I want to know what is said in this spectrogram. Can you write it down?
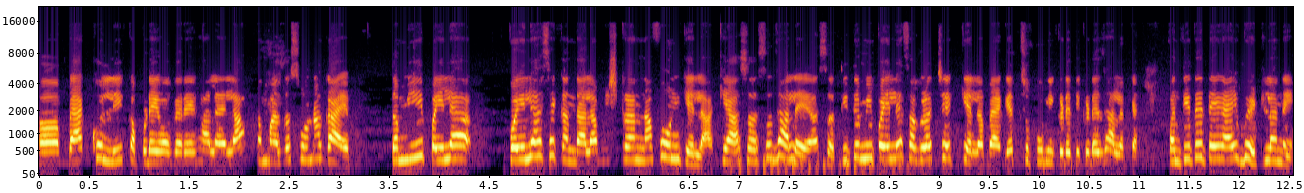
बॅग खोलली कपडे वगैरे घालायला. तर माझं सोनं गायब. तर मी पहिल्या पहिल्या सेकंदाला मिस्टरांना फोन केला की असं असं झालंय असं. तिथे मी पहिले सगळं चेक केलं बॅगेत चुकून इकडे तिकडे झालं काय. पण तिथे ते काही भेटलं नाही.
